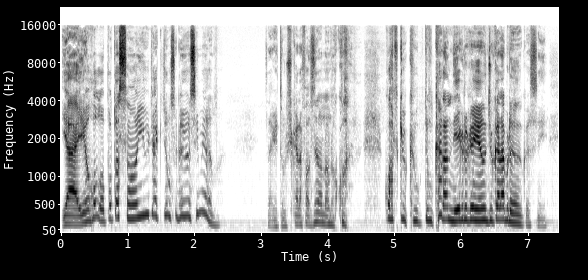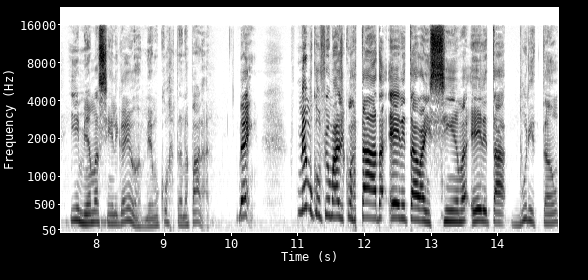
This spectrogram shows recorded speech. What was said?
E aí rolou pontuação e o Jack Johnson ganhou assim mesmo. Sabe? Então os caras falam assim, não, não, não, corta, corta que, que tem um cara negro ganhando de um cara branco, assim. E mesmo assim ele ganhou, mesmo cortando a parada. Bem, mesmo com filmagem cortada, ele tá lá em cima, ele tá bonitão.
